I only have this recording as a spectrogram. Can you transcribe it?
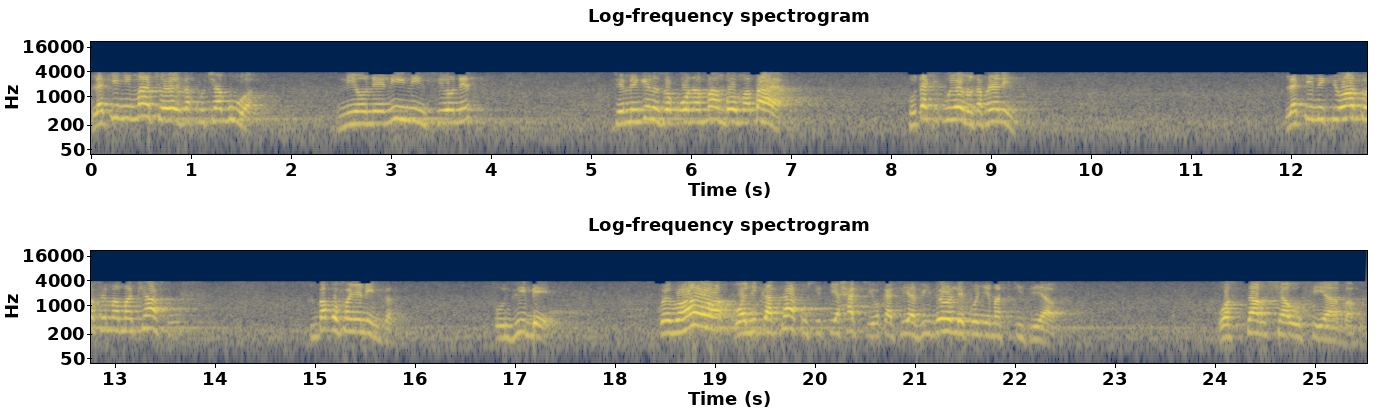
Lakini macho waweza kuchagua nione nini nsione temengine za kuona mambo mabaya. Hutaki kuiona utafanya nini? Lakini kiwa watu wasema machafu mpaka ufanye nini sasa? Uzibe. Kwa hivyo hawa walikataa kusikia haki wakati ya vidole kwenye masikizi yao. Wastaghshaw thiyabahum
